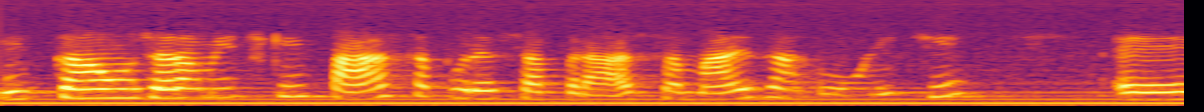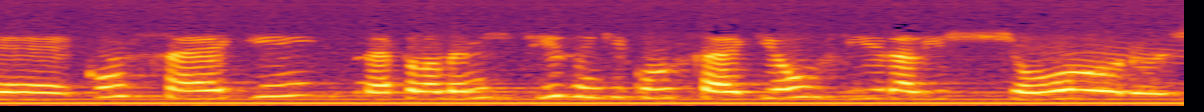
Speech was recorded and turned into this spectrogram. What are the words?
Então, geralmente, quem passa por essa praça mais à noite é, consegue, né, pelo menos dizem que consegue ouvir ali choros,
